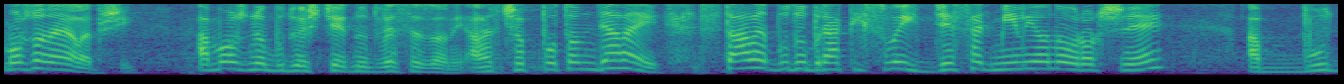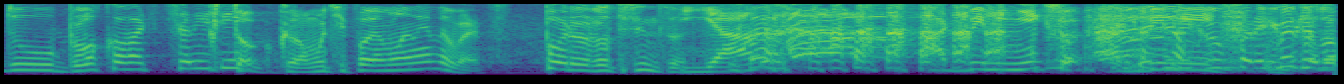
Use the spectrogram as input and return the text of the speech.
možno najlepší. A možno budú ešte jednu, dve sezóny. Ale čo potom ďalej? Stále budú brať tých svojich 10 miliónov ročne a budú blokovať celý tým. To, k tomu ti poviem len jednu vec. Třince. Ja, ak by mi niekto, ak by mi, My to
